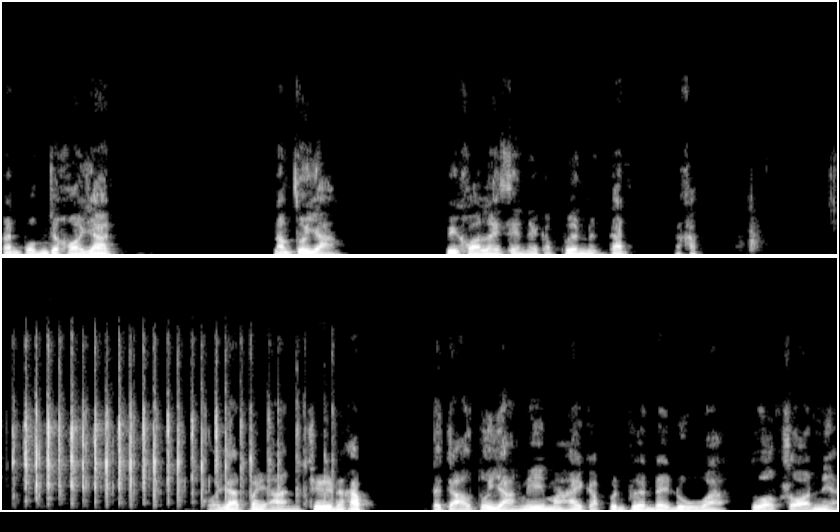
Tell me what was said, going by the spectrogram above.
กันผมจะขออนุญาต นำตัวอย่าง วิเคราะห์ลายเซ็นให้กับเพื่อนหนึ่งท่านนะครับ ขออนุญาตไม่อ่านชื่อนะครับ แต่จะเอาตัวอย่างนี้มาให้กับเพื่อนๆได้ดูว่าตัวอักษรเนี่ย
